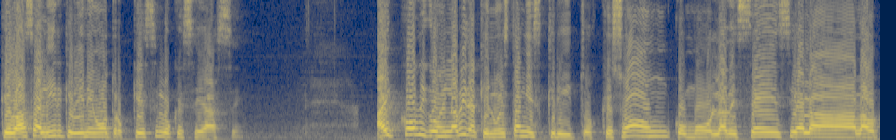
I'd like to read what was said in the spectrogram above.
que va a salir, que viene otro, ¿qué es lo que se hace? hay códigos en la vida que no están escritos, que son como la decencia, la,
